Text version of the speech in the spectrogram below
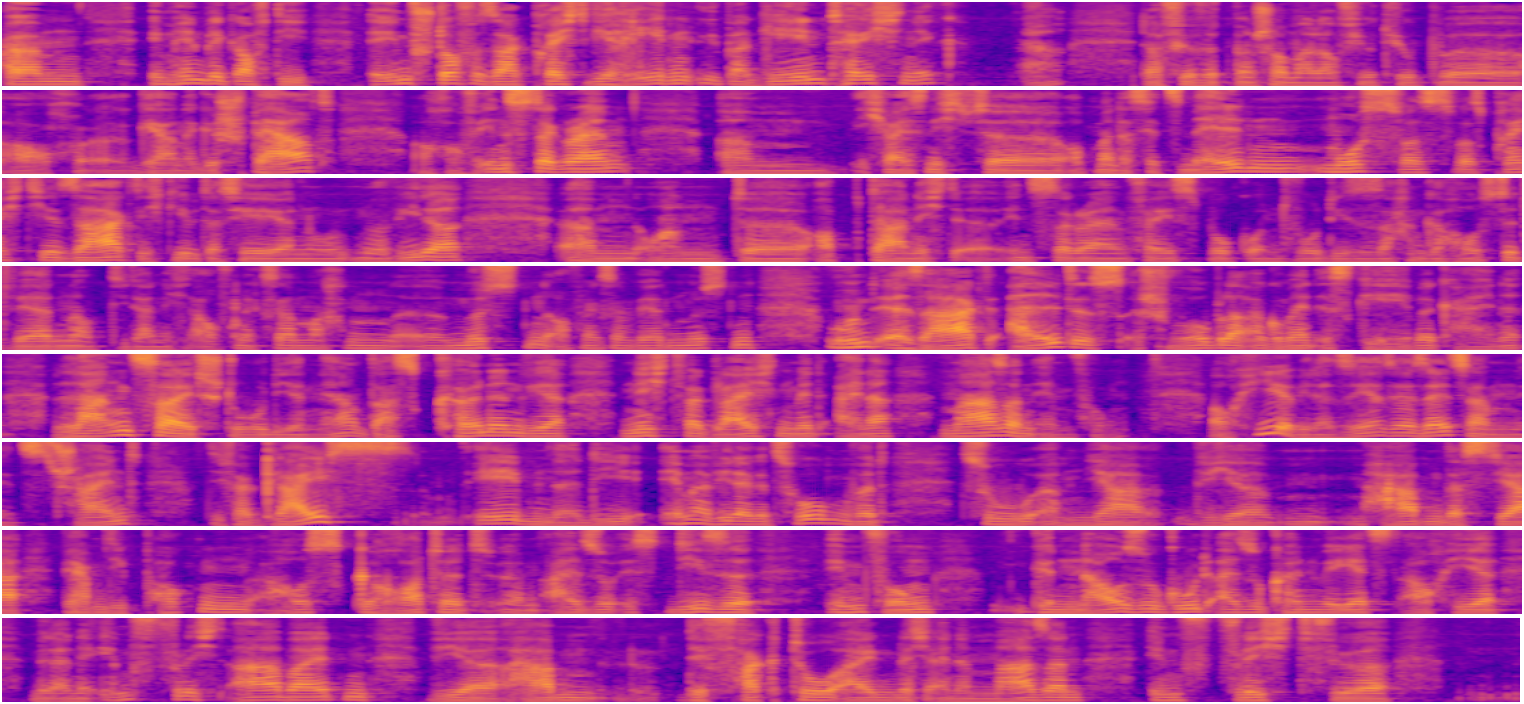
Ähm, Im Hinblick auf die Impfstoffe sagt Brecht, wir reden über Gentechnik. Ja, dafür wird man schon mal auf YouTube äh, auch äh, gerne gesperrt, auch auf Instagram. Ähm, ich weiß nicht, äh, ob man das jetzt melden muss, was, was Brecht hier sagt. Ich gebe das hier ja nur, nur wieder. Ähm, und äh, ob da nicht äh, Instagram, Facebook und wo diese Sachen gehostet werden, ob die da nicht aufmerksam machen müssten, aufmerksam werden müssten. Und er sagt, altes Schwurbler-Argument, es gäbe keine Langzeitstudien. Ja? Das können wir nicht vergleichen mit einer Masernimpfung. Auch hier wieder sehr, sehr seltsam. Jetzt scheint die Vergleichsebene, die immer wieder gezogen wird, zu, ähm, ja, wir haben das ja, wir haben die Pocken ausgerottet, ähm, also ist diese Impfung genauso gut, also können wir jetzt auch hier mit einer Impfpflicht arbeiten. Wir haben de facto eigentlich eine Masernimpfpflicht für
